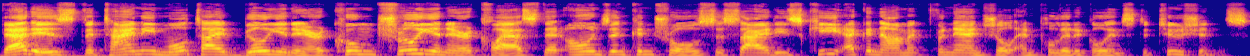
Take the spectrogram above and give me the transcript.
That is, the tiny multi billionaire cum trillionaire class that owns and controls society's key economic, financial, and political institutions.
